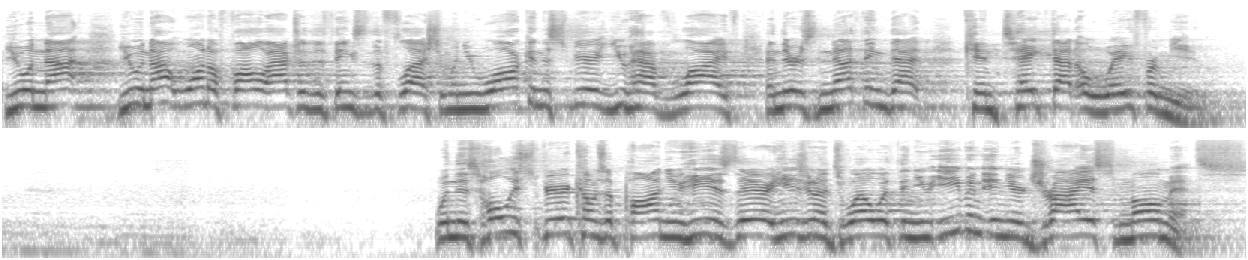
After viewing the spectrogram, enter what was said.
you will not, you will not want to follow after the things of the flesh. And when you walk in the Spirit, you have life, and there's nothing that can take that away from you. When this Holy Spirit comes upon you, He is there, He's going to dwell within you, even in your driest moments.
